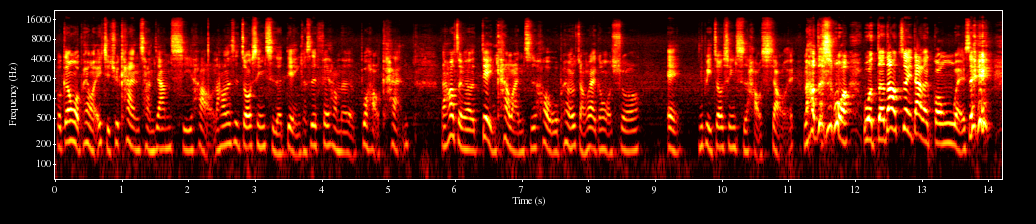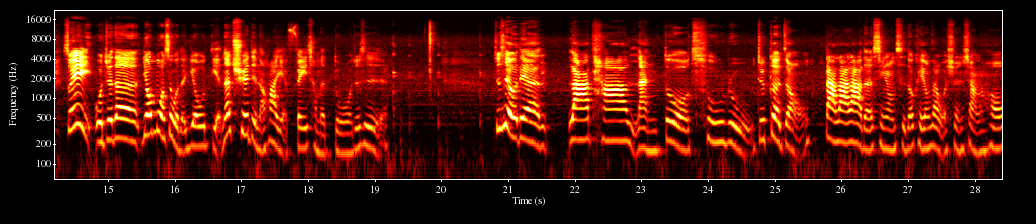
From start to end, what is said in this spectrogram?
我跟我朋友一起去看《长江七号》，然后那是周星驰的电影，可是非常的不好看。然后整个电影看完之后，我朋友就转过来跟我说：“欸。”你比周星驰好笑诶，然后这是我我得到最大的恭维，所以所以我觉得幽默是我的优点，那缺点的话也非常的多，就是就是有点邋遢、懒惰、粗鲁，就各种大辣辣的形容词都可以用在我身上。然后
